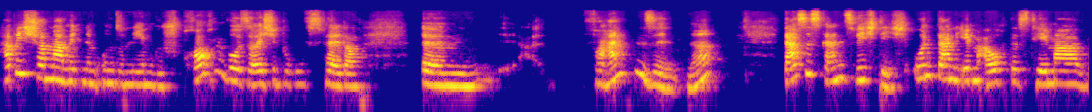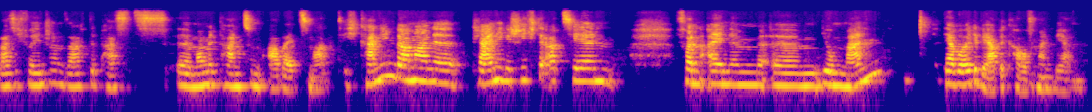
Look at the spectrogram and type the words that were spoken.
Habe ich schon mal mit einem Unternehmen gesprochen, wo solche Berufsfelder ähm, vorhanden sind? Ne? Das ist ganz wichtig. Und dann eben auch das Thema, was ich vorhin schon sagte, passt äh, momentan zum Arbeitsmarkt. Ich kann Ihnen da mal eine kleine Geschichte erzählen von einem ähm, jungen Mann, der wollte Werbekaufmann werden.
